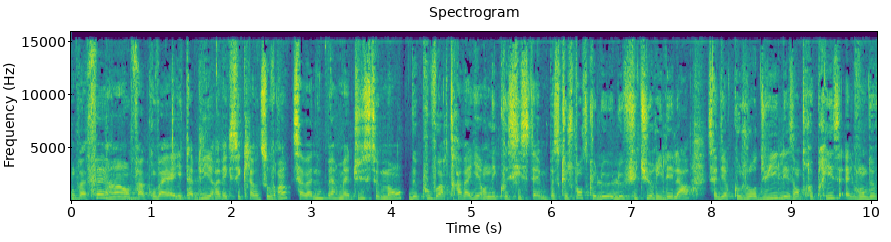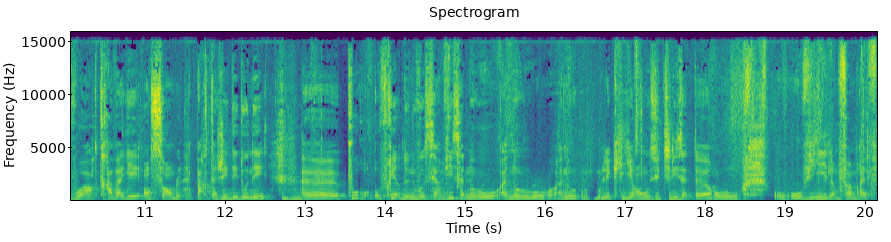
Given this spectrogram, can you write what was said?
qu'on va faire, hein, enfin qu'on va établir avec ces clouds souverains, ça va nous permettre justement de pouvoir travailler en écosystème. Parce que je pense que le, le futur, il est là. C'est-à-dire qu'aujourd'hui, les entreprises, elles vont devoir travailler ensemble, partager des données mhm. euh, pour offrir de nouveaux services à nos, à nos, à nos les clients, aux utilisateurs, aux, aux, villes, enfin bref.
